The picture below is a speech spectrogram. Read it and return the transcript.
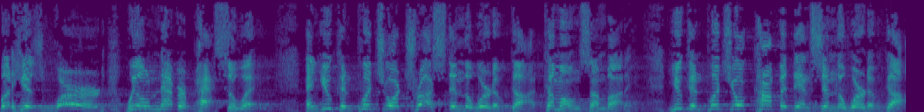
but his word will never pass away. And you can put your trust in the word of God. Come on, somebody. You can put your confidence in the word of God.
